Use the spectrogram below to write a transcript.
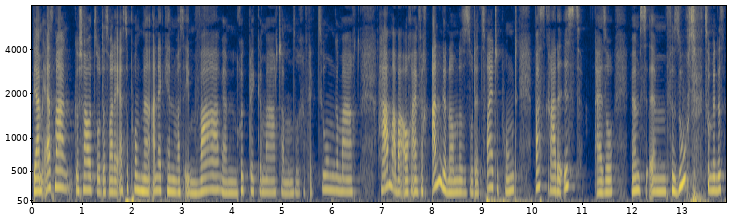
wir haben erstmal geschaut, so das war der erste Punkt, ne, anerkennen, was eben war. Wir haben einen Rückblick gemacht, haben unsere Reflexionen gemacht, haben aber auch einfach angenommen, das ist so der zweite Punkt, was gerade ist. Also wir haben es ähm, versucht, zumindest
